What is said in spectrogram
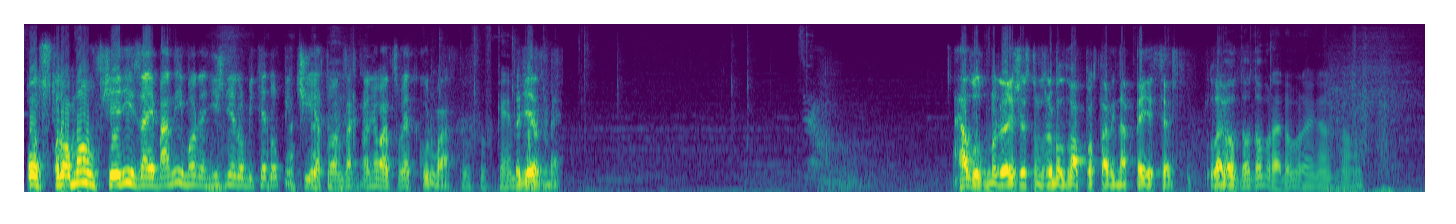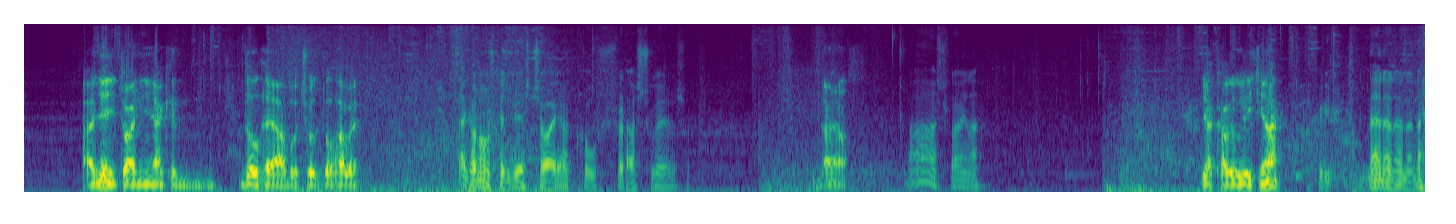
Pod stromom v tieni zajebaný, more, nič nerobíte do piči, ja to mám zachraňovať svet, kurva. Tu sú v kempe. Kde sme? Halus, možno, že som zrobil dva postavy na 50 No, level. do, dobré, dobré ináč, no. A je to ani nejaké dlhé, alebo čo, dlhavé. Tak ono už keď vieš čo aj ako už rašuješ. No jo. Á, šrajna. Jaká lilitina? Chry... Ne, ne, ne, ne, ne.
